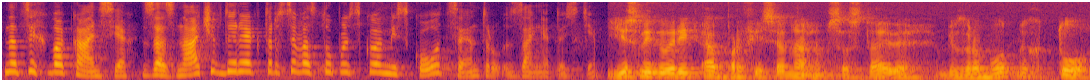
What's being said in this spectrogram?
на цих вакансіях, зазначив директор Севастопольського міського центру зайнятості. Если говорить о профессиональном составе безработных, то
